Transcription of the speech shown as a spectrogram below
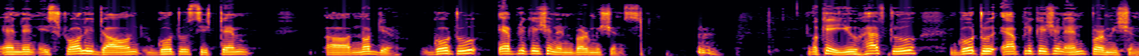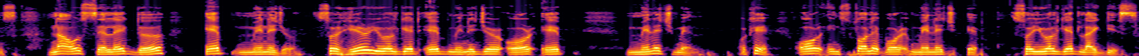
and then scroll it down. Go to system uh, not there. Go to application and permissions. Okay you have to go to application and permissions. Now select the app manager. So here you will get app manager or app management. Okay or install app or manage app so you will get like this.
